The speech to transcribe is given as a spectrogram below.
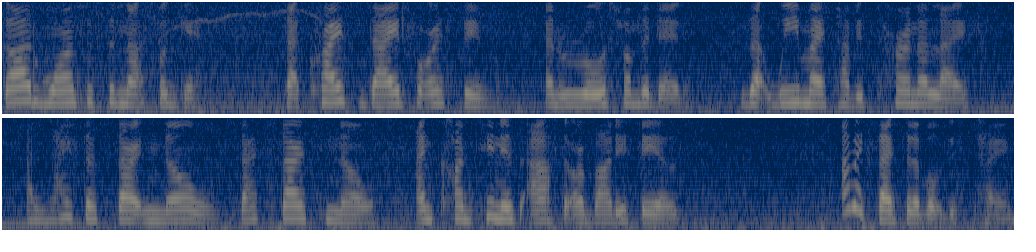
God wants us to not forget that Christ died for our sins and rose from the dead so that we might have eternal life, a life that starts now, that starts now and continues after our body fails. I'm excited about this time,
